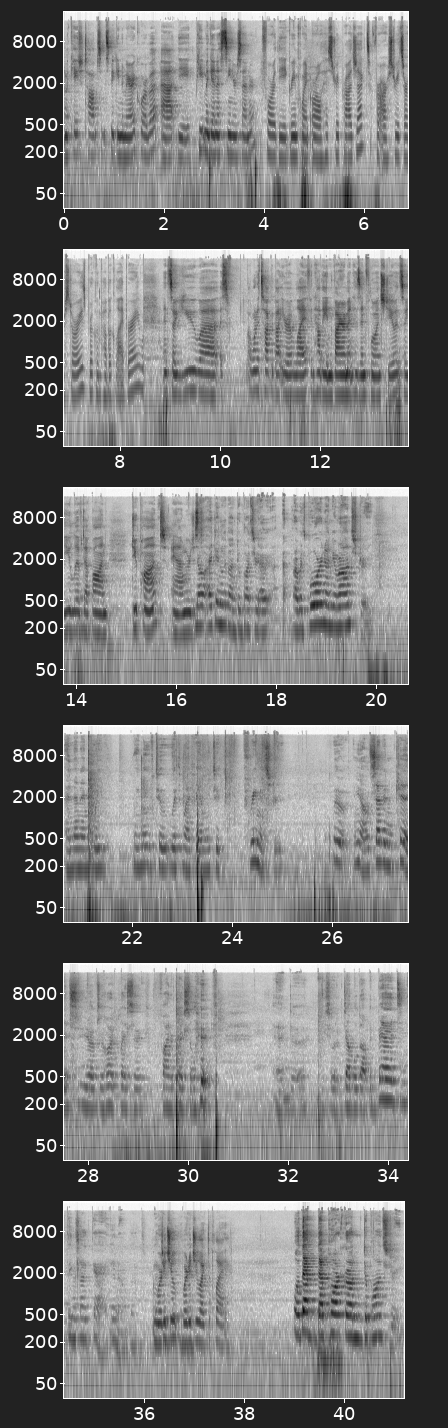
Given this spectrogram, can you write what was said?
I'm Acacia Thompson speaking to Mary Corba at the Pete McGuinness Senior Center for the Greenpoint Oral History Project for Our Streets, Our Stories, Brooklyn Public Library. And so you, uh, I want to talk about your life and how the environment has influenced you. And so you lived up on DuPont, and we were just. No, I didn't live on DuPont Street. I, I was born on Huron Street, and then I, we, we moved to with my family to Freeman Street. We were, you know, seven kids. You know, it was a hard place to find a place to live, and uh, we sort of doubled up in beds and things like that. You know. But, and where did you Where did you like to play? Well, that that park on DuPont Street.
